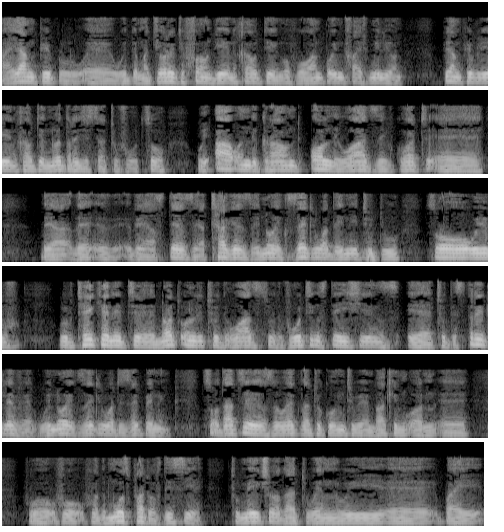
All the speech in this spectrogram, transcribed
are young people uh, with the majority found here in Gauteng of 1.5 million young people here in Gauteng not registered to vote. So we are on the ground. All the wards, they've got uh, their, their, their stairs, their targets. They know exactly what they need to do. So we've We've taken it uh, not only to the wards, to the voting stations, uh, to the street level. We know exactly what is happening. So that is the work that we're going to be embarking on uh, for, for, for the most part of this year to make sure that when we, uh, by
